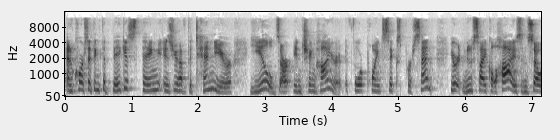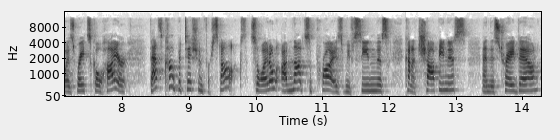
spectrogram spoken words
And of course, I think the biggest thing is you have the 10 year yields are inching higher at 4.6%. You're at new cycle highs. And so as rates go higher, that's competition for stocks. So I don't, I'm not surprised we've seen this kind of choppiness and this trade down.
